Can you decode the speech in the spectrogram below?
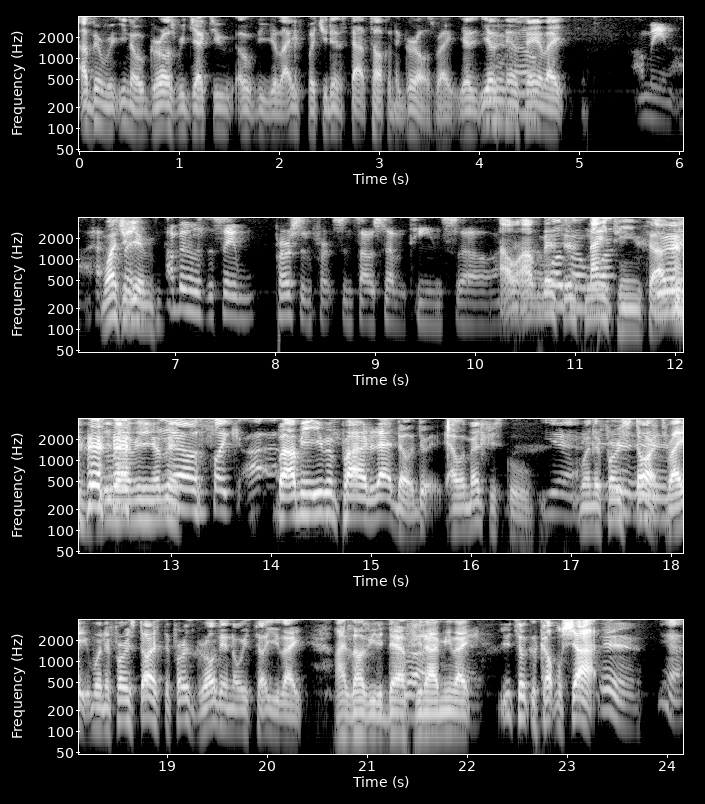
I've been, re- you know, girls reject you over your life, but you didn't stop talking to girls, right? You, you understand what I'm saying? Like, I mean, I, Once I've you been, get- I've been with the same person for since I was 17, so I, oh, I've been since 19, so I've been, you know what I mean? I've you been, know, it's like, I, but I mean, even prior to that though, elementary school, yeah, when it first starts, yeah. right? When it first starts, the first girl didn't always tell you like, "I love you to death." you know what I mean? Like right. you took a couple shots, Yeah. Yeah,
